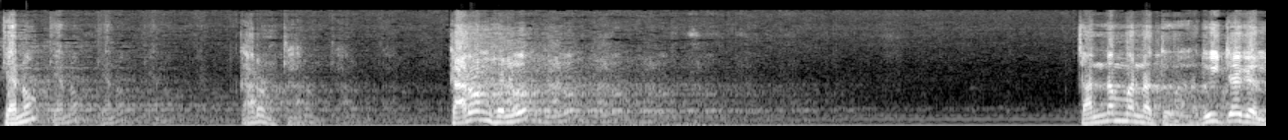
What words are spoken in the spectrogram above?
কেন? কারণ কি? কারণ হলো, চার নম্বর না তো? দুইটা গেল।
